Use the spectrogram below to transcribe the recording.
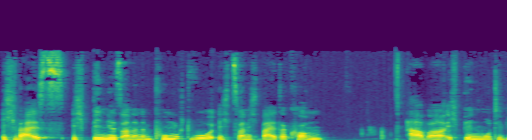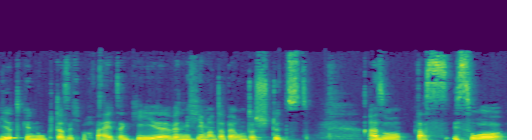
ich weiß, ich bin jetzt an einem Punkt, wo ich zwar nicht weiterkomme, aber ich bin motiviert genug, dass ich auch weitergehe, wenn mich jemand dabei unterstützt. Also das ist so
